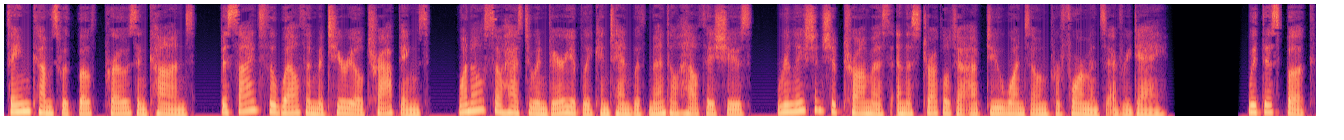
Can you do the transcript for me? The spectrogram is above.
Fame comes with both pros and cons, besides the wealth and material trappings, one also has to invariably contend with mental health issues, relationship traumas, and the struggle to outdo one's own performance every day. With this book,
